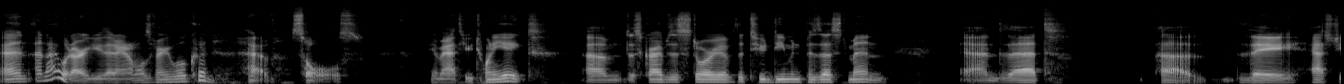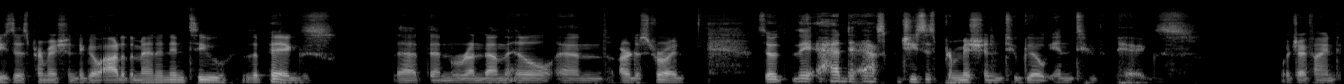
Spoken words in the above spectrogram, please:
And and I would argue that animals very well could have souls. In Matthew 28 um, describes the story of the two demon possessed men, and that uh, they asked Jesus permission to go out of the men and into the pigs that then run down the hill and are destroyed. So they had to ask Jesus permission to go into the pigs, which I find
